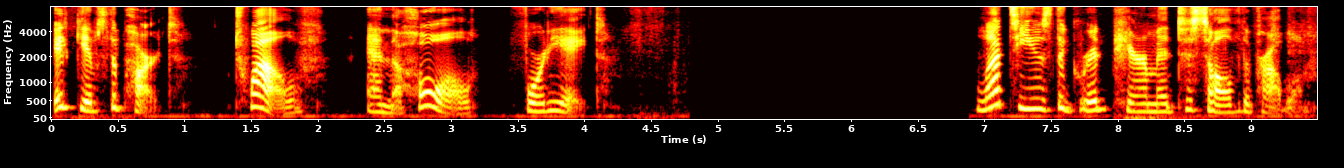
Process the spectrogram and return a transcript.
It gives the part, 12, and the whole, 48. Let's use the grid pyramid to solve the problem.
